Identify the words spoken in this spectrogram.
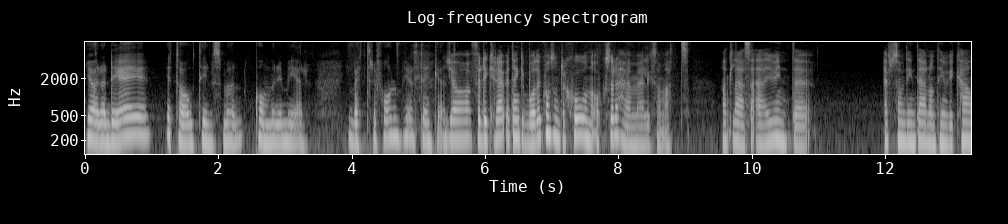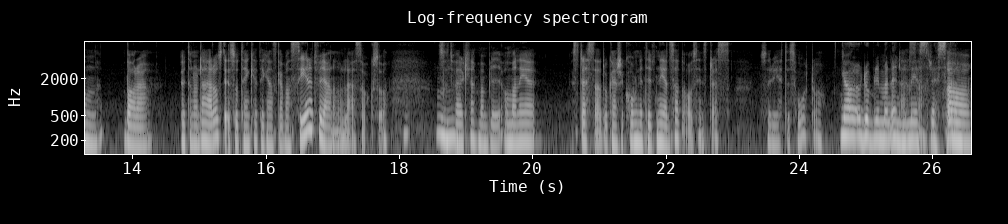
göra det ett tag tills man kommer i mer i bättre form helt enkelt. Ja, för det kräver, jag tänker både koncentration och också det här med liksom att, att läsa är ju inte... Eftersom det inte är någonting vi kan bara utan att lära oss det så tänker jag att det är ganska avancerat för hjärnan att läsa också. Så att Mm. verkligen att man blir, om man är stressad och kanske kognitivt nedsatt av sin stress så är det jättesvårt att Ja, och då blir man ännu läsa. mer stressad. Ja,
